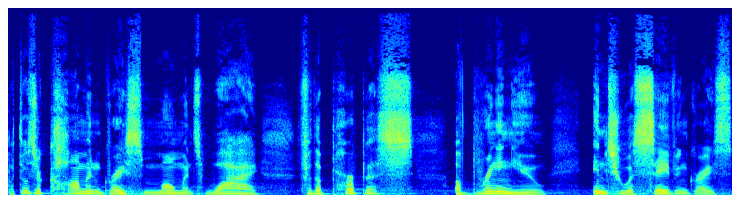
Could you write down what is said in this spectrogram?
But those are common grace moments. Why? For the purpose of bringing you into a saving grace.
